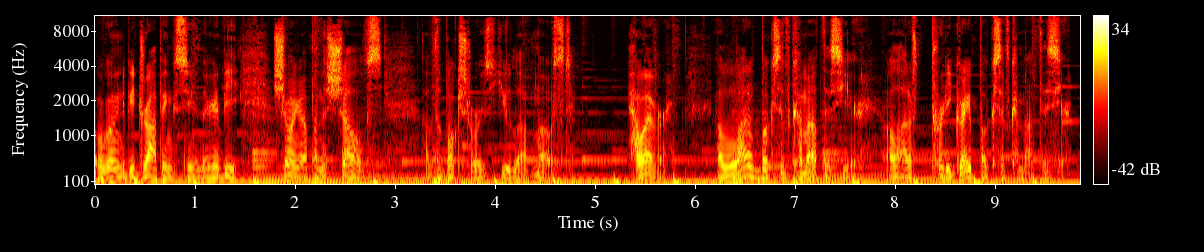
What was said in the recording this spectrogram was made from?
are going to be dropping soon. They're going to be showing up on the shelves of the bookstores you love most. However, a lot of books have come out this year. A lot of pretty great books have come out this year.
